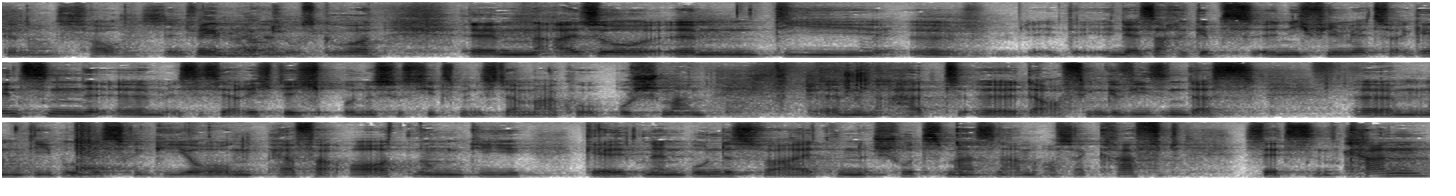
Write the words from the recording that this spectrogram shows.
genau, V sind wir BMJ. leider losgeworden. Ähm, also ähm, die, äh, in der Sache gibt es nicht viel mehr zu ergänzen. Ähm, es ist ja richtig, Bundesjustizminister Marco Buschmann ähm, hat äh, darauf hingewiesen, dass die Bundesregierung per Verordnung die geltenden bundesweiten Schutzmaßnahmen außer Kraft setzen kann,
